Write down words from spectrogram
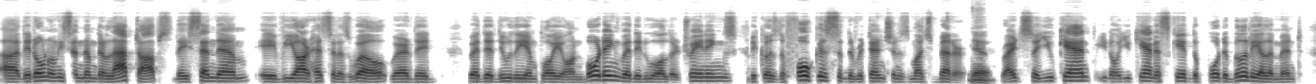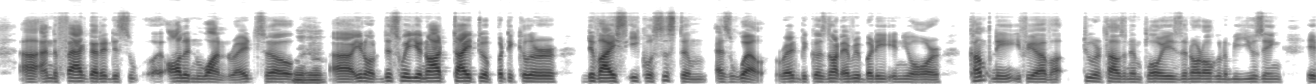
uh, they don't only send them their laptops, they send them a VR headset as well, where they where they do the employee onboarding, where they do all their trainings, because the focus and the retention is much better, Yeah. right? So you can't, you know, you can't escape the portability element uh, and the fact that it is uh, all in one, right? So, Mm-hmm. uh, you know, this way you're not tied to a particular device ecosystem as well, right? Because not everybody in your company, if you have uh, 200,000 employees, they're not all going to be using a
